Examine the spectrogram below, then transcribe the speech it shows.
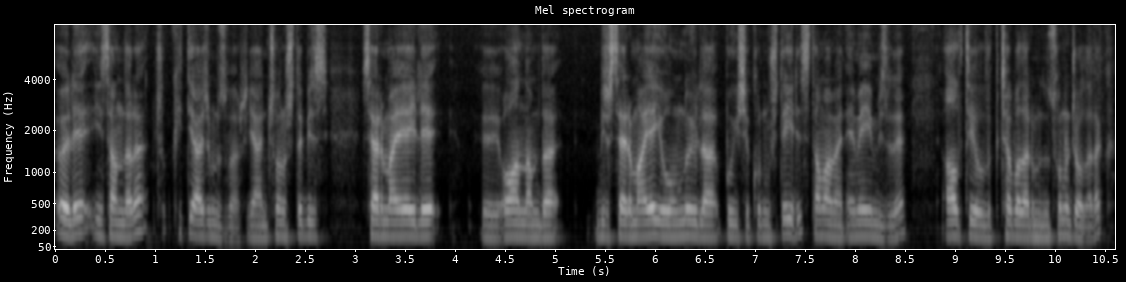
öyle insanlara çok ihtiyacımız var. Yani sonuçta biz sermaye ile e, o anlamda bir sermaye yoğunluğuyla bu işi kurmuş değiliz. Tamamen emeğimizle 6 yıllık çabalarımızın sonucu olarak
